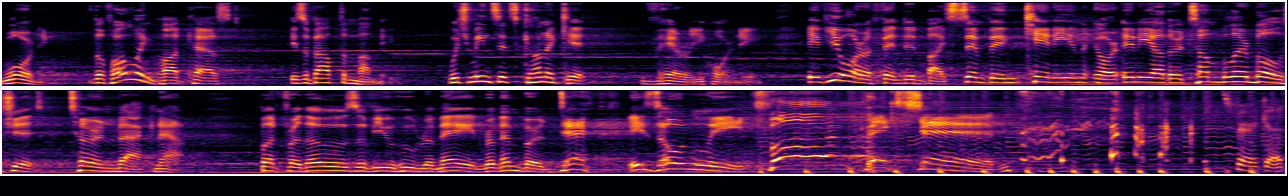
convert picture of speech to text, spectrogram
Warning the following podcast is about the mummy, which means it's gonna get very horny. If you are offended by simping, kinning, or any other Tumblr bullshit, turn back now. But for those of you who remain, remember death is only fun fiction! It's very good.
